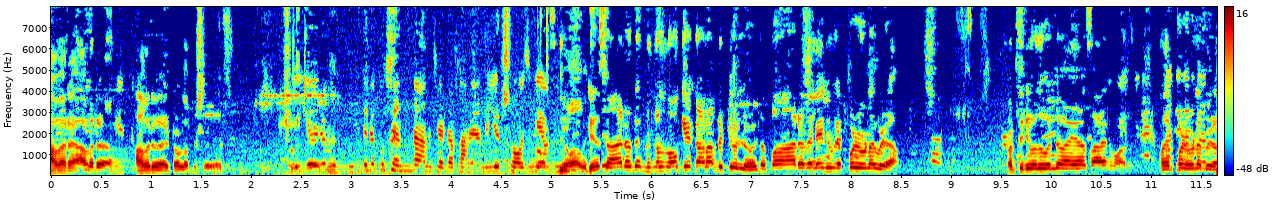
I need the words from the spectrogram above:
അവർ അവർ അവരുമായിട്ടുള്ള അയ്യോ, അവർ സാരത നിങ്ങൾ നോക്കിയാൽ കാണാൻ പറ്റുമല്ലോ. ഇതിപ്പോ ആരതലയിലും എപ്പോഴുള്ള വിഴ. പത്തിരുപത് കൊല്ലമായ സാധനമാണ്. എപ്പോഴുള്ള വിഴ.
